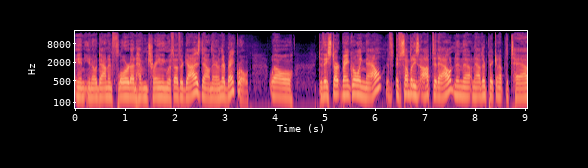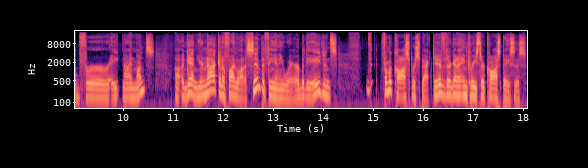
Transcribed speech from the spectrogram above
in you know down in Florida and have them training with other guys down there, and they're bankrolled. Well, do they start bankrolling now? If, if somebody's opted out and now, now they're picking up the tab for eight, nine months? Uh, again, you're not going to find a lot of sympathy anywhere, but the agents, from a cost perspective, they're going to increase their cost basis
